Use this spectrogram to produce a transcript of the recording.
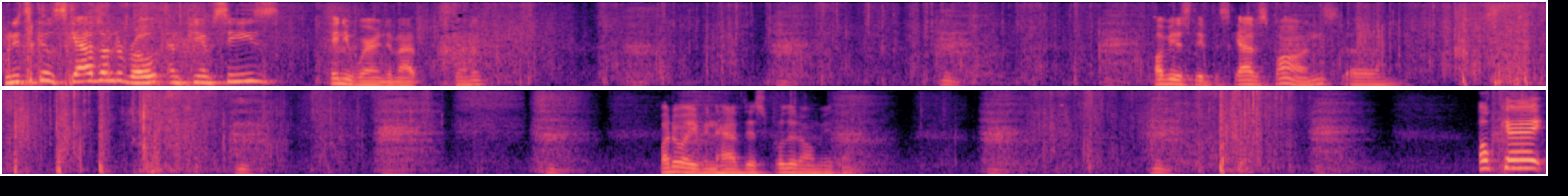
We need to kill scavs on the road and PMCs anywhere in the map, Obviously, if the scav spawns, uh, Why do I even have this bullet on me then? Okay.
